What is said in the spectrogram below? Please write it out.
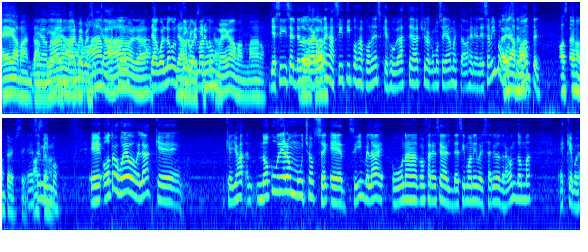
Mega Man Mega también. Man, Mega Marvel vs. Man, Capcom. De acuerdo contigo, un Mega Man, mano. Jesse dice el de los lo dragones así tipo japonés que jugaste Ashura, ¿cómo se llama? Estaba genial. Ese mismo Era Monster Mon- Hunter. Monster Hunter, sí. Ese Monster mismo. Eh, otro juego, ¿verdad? Que, que ellos ah, no cubrieron mucho. sé- eh, sí, ¿verdad? Hubo una conferencia del décimo aniversario de Dragon Dogma. Es que, pues,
